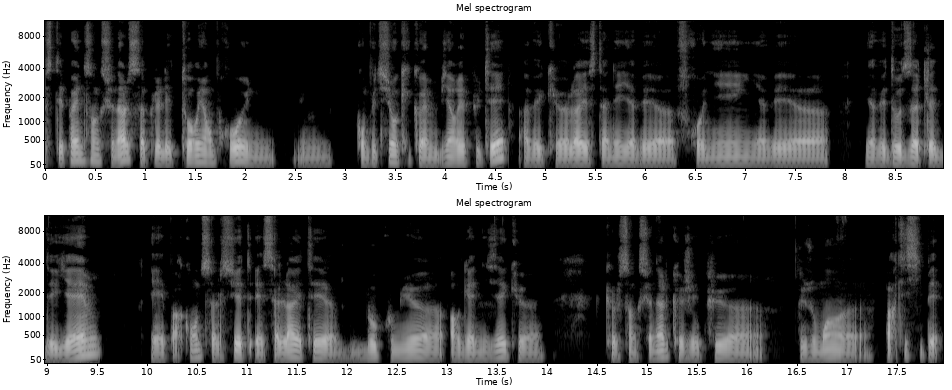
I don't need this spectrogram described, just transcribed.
C'était pas une sanctionnale, ça s'appelait les Torian Pro, une, compétition qui est quand même bien réputée. Avec là, cette année, il y avait Froning, il y avait, avait d'autres athlètes des games. Et par contre, celle-ci et celle-là était beaucoup mieux organisée que, que le sanctionnal que j'ai pu plus ou moins participer.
